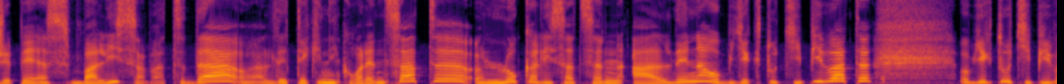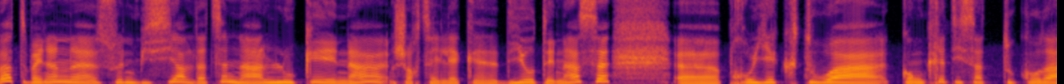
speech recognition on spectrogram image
GPS baliza bat da, alde teknikoaren zat, lokalizatzen aldena, obiektu tipi bat, obiektu tipi bat, baina eh, zuen bizi aldatzen lukeena, sortzailek eh, diotenaz, uh, proiektua konkretizatuko da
